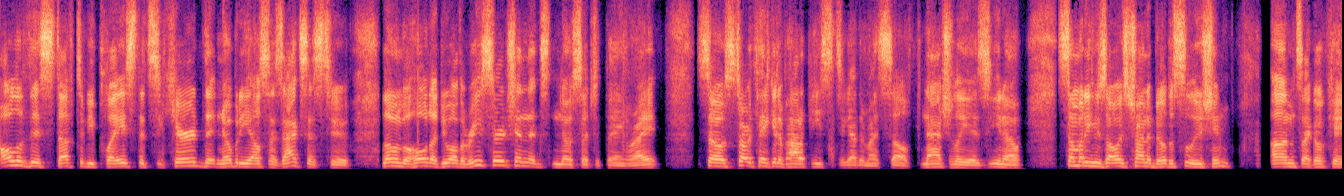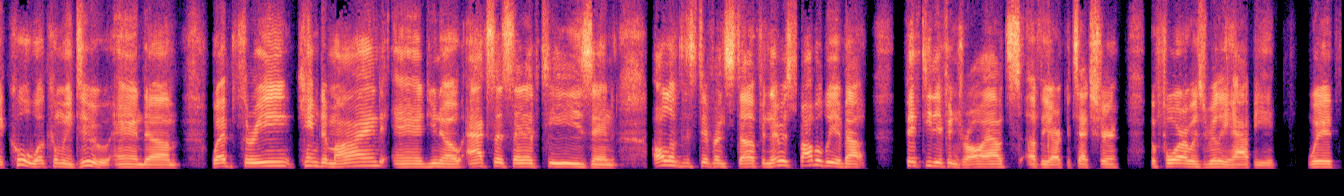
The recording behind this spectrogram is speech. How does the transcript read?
all of this stuff to be placed that's secured that nobody else has access to. Lo and behold, I do all the research and it's no such a thing, right? So start thinking of how to piece it together myself. Naturally, as you know, somebody who's always trying to build a solution, um, it's like, okay, cool, what can we do? And um, Web3 came to mind and, you know, access NFTs and all of this different stuff. And there was probably about 50 different drawouts of the architecture before I was really happy with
